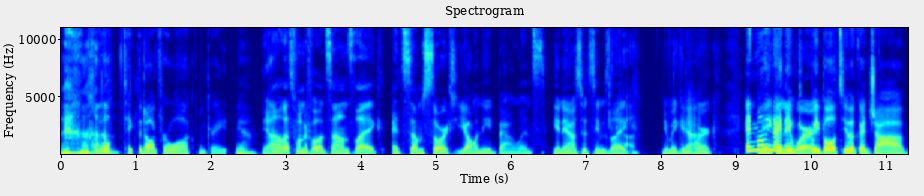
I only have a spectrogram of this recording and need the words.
I'll take the dog for a walk. I'm great. yeah, Yeah. Oh, that's wonderful. It sounds like at some sort y'all need balance, you know? So it seems like you're making it work. And Molly and I Making it think we both do a good job.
